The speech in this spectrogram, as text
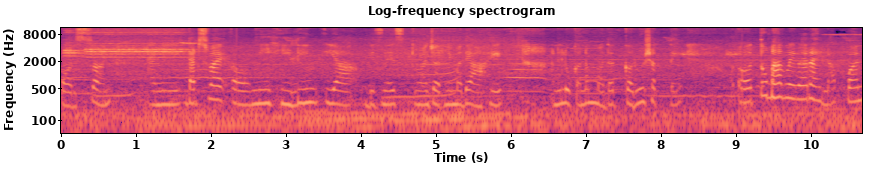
person आणि दॅट्स वाय मी हिलिंग या बिझनेस किंवा जर्नीमध्ये आहे आणि लोकांना मदत करू शकते. तो भाग वेगळा राहिला पण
